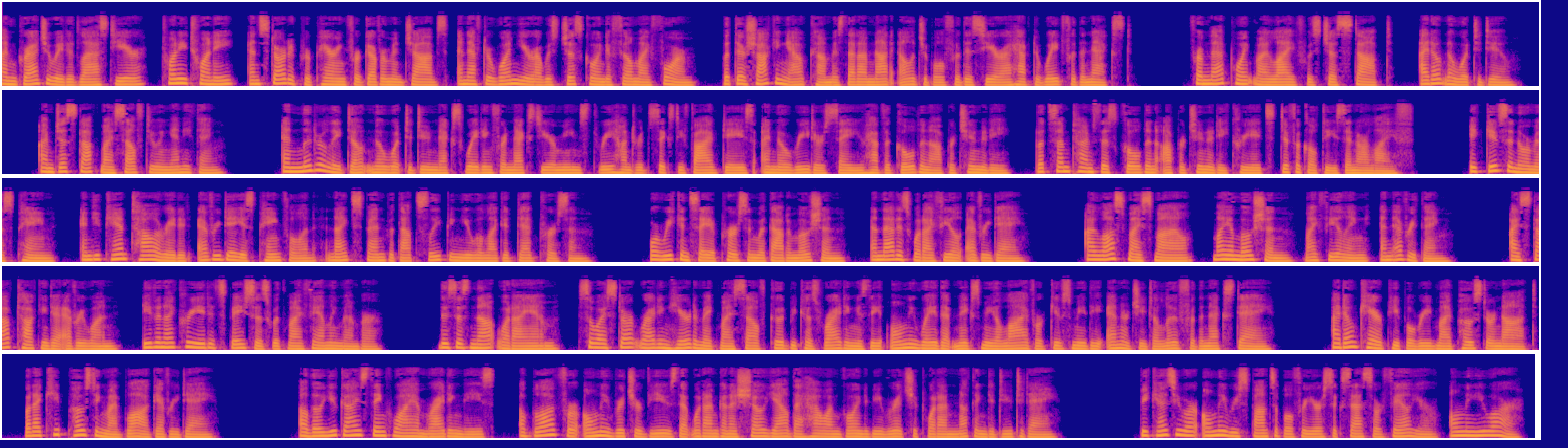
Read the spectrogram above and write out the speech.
I'm graduated last year, 2020, and started preparing for government jobs, and after one year I was just going to fill my form, but their shocking outcome is that I'm not eligible for this year, I have to wait for the next. From that point, my life was just stopped, I don't know what to do. I'm just stopped myself doing anything. And literally don't know what to do next. Waiting for next year means 365 days. I know readers say you have the golden opportunity, but sometimes this golden opportunity creates difficulties in our life. It gives enormous pain, and you can't tolerate it. Every day is painful, and a night spent without sleeping, you will like a dead person. Or we can say a person without emotion, and that is what I feel every day. I lost my smile, my emotion, my feeling, and everything. I stopped talking to everyone, even I created spaces with my family member. This is not what I am, so I start writing here to make myself good because writing is the only way that makes me alive or gives me the energy to live for the next day. I don't care people read my post or not, but I keep posting my blog every day. Although you guys think why I'm writing these, a blog for only richer views that what I'm gonna show y'all that how I'm going to be rich if what I'm nothing to do today. Because you are only responsible for your success or failure, only you are.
